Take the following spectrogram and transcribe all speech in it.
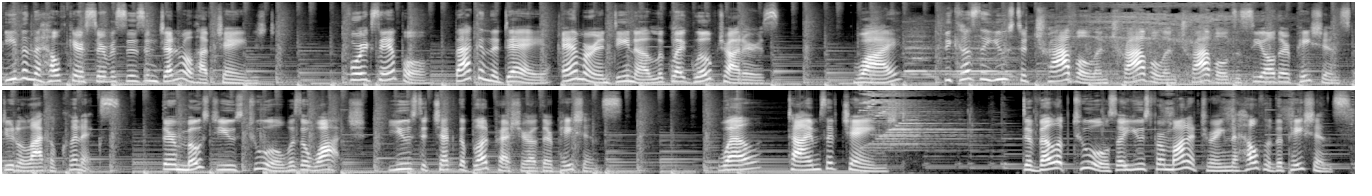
Even the healthcare services in general have changed. For example, Back in the day, Amber and Dina looked like globetrotters. Why? Because they used to travel and travel and travel to see all their patients due to lack of clinics. Their most used tool was a watch, used to check the blood pressure of their patients. Well, times have changed. Developed tools are used for monitoring the health of the patients,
